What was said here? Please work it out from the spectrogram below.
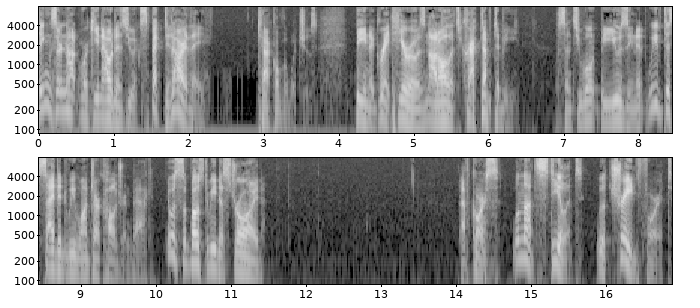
things are not working out as you expected, are they? Cackle the witches. Being a great hero is not all it's cracked up to be. Since you won't be using it, we've decided we want our cauldron back. It was supposed to be destroyed. Of course, we'll not steal it. We'll trade for it.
